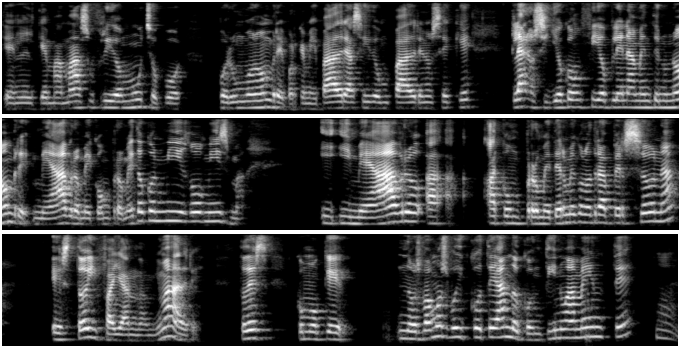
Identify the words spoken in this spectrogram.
en el que mamá ha sufrido mucho por, por un hombre, porque mi padre ha sido un padre, no sé qué, claro, si yo confío plenamente en un hombre, me abro, me comprometo conmigo misma y, me abro a, a comprometerme con otra persona, estoy fallando a mi madre. Entonces, como que nos vamos boicoteando continuamente, mm.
